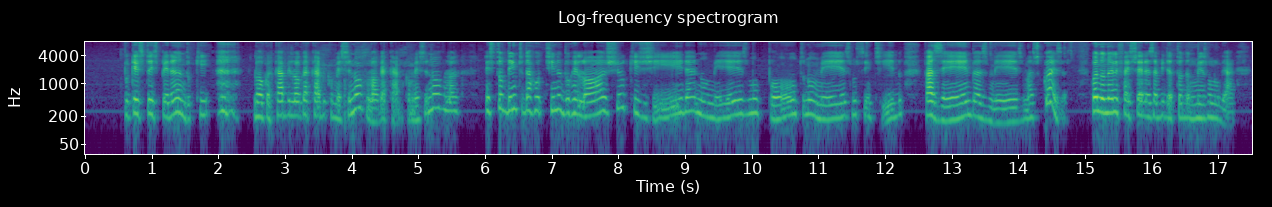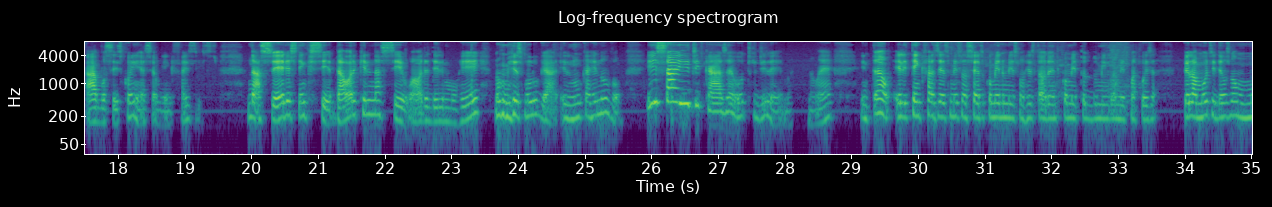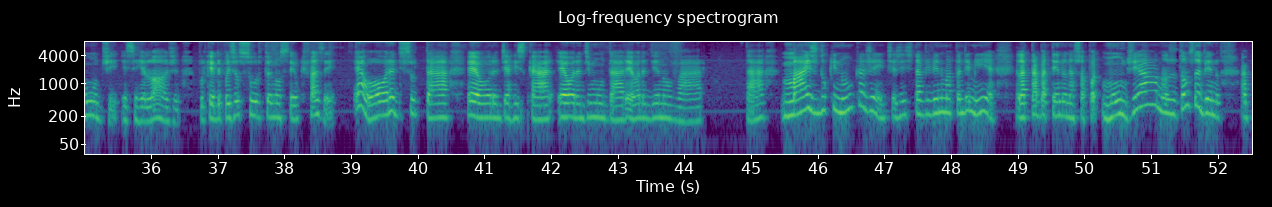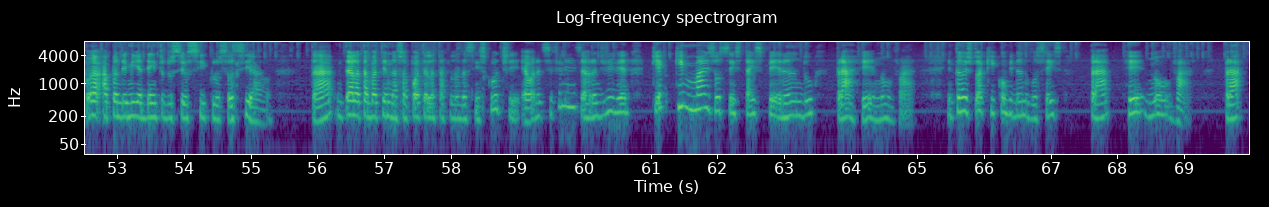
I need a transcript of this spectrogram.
Porque estou esperando que logo acabe, logo acabe, comece de novo, logo acabe, comece de novo, logo... Estou dentro da rotina do relógio que gira no mesmo ponto, no mesmo sentido, fazendo as mesmas coisas. Quando não, ele faz férias a vida toda no mesmo lugar. Ah, vocês conhecem alguém que faz isso nas férias tem que ser da hora que ele nasceu, a hora dele morrer, no mesmo lugar. Ele nunca renovou. E sair de casa é outro dilema, não é? Então, ele tem que fazer as mesmas férias, comer no mesmo restaurante, comer todo domingo a mesma coisa. Pelo amor de Deus, não mude esse relógio, porque depois eu surto, eu não sei o que fazer. É hora de surtar, é hora de arriscar, é hora de mudar, é hora de inovar tá? Mais do que nunca, gente. A gente está vivendo uma pandemia. Ela está batendo na sua porta mundial. Nós estamos vivendo a, a pandemia dentro do seu ciclo social, tá? Então ela está batendo na sua porta. Ela está falando assim: escute, é hora de ser feliz, é hora de viver. O que, que mais você está esperando para renovar? Então eu estou aqui convidando vocês para renovar, para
